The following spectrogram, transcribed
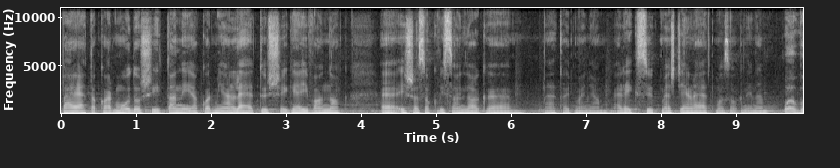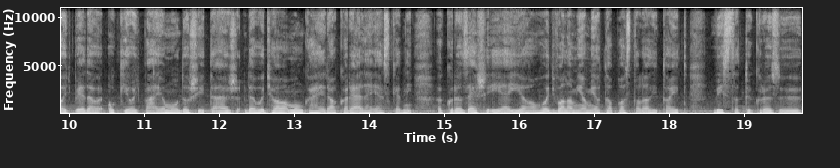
pályát akar módosítani, akkor milyen lehetőségei vannak, és azok viszonylag hát hogy mondjam, elég szűk mestjén lehet mozogni, nem? Vagy például oké, hogy pályamódosítás, de hogyha munkahelyre akar elhelyezkedni, akkor az esélyei, hogy valami, ami a tapasztalatait visszatükröző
